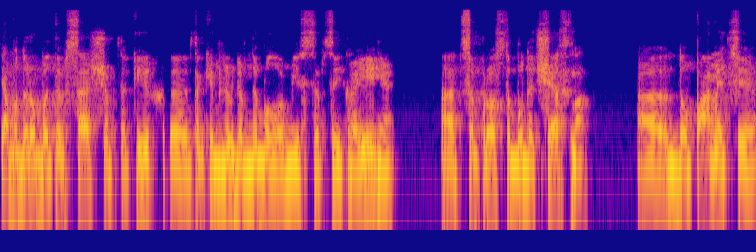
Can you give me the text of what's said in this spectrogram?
Я буду робити все, щоб таких, е, таким людям не було місця в цій країні. Е, це просто буде чесно до пам'яті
